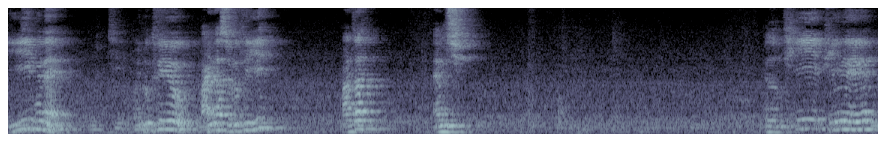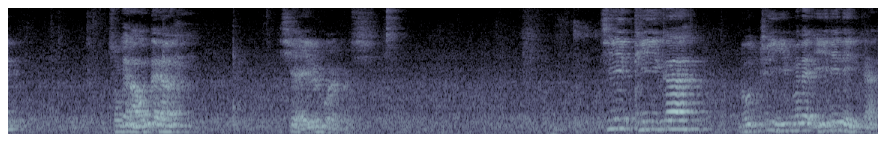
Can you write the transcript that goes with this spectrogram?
2분의 루트 6 마이너스 루트 2 맞아? mg 그래서 TB는 저게 나온대요 TA를 구할 것이 TB가 루트 2분의 1이니까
